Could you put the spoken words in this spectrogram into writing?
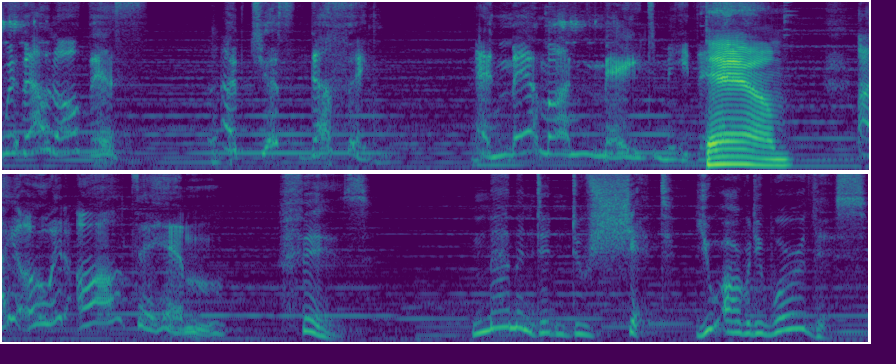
Without all this, I'm just nothing. And Mammon made me this. Damn. I owe it all to him. Fizz. Mammon didn't do shit. You already were this.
